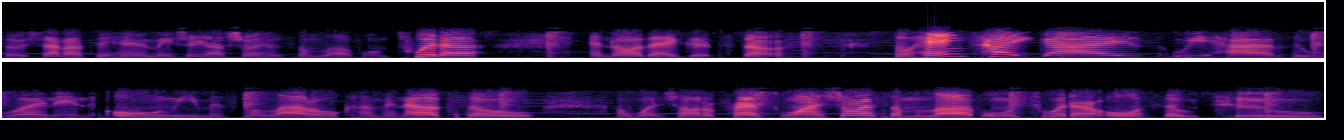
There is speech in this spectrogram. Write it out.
So shout out to him. Make sure y'all show him some love on Twitter and all that good stuff. So hang tight, guys. We have the one and only Miss Mulatto coming up. So I want y'all to press one. Show us some love on Twitter also, too.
